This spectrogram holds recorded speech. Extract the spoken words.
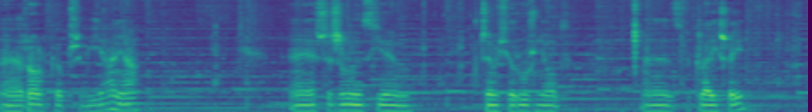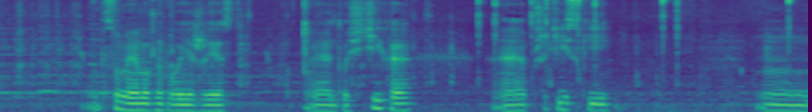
e, rolkę przywijania. E, szczerze mówiąc nie wiem czym się różni od e, zwyklejszej. W sumie można powiedzieć, że jest dość ciche. Przyciski mm,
